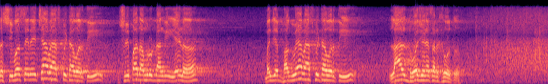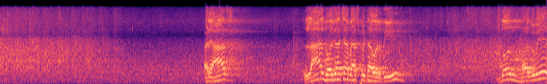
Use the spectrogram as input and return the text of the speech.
तर शिवसेनेच्या व्यासपीठावरती श्रीपाद अमृत डांगे येणं म्हणजे भगव्या व्यासपीठावरती लाल ध्वज येण्यासारखं होतं. आणि आज लाल ध्वजाच्या व्यासपीठावरती दोन भगवे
